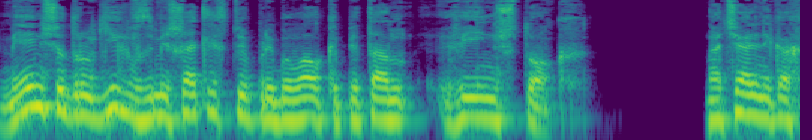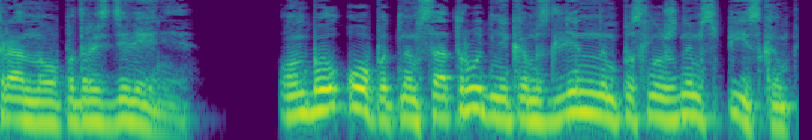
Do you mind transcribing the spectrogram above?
Меньше других в замешательстве пребывал капитан Вейншток, начальник охранного подразделения. Он был опытным сотрудником с длинным послужным списком,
